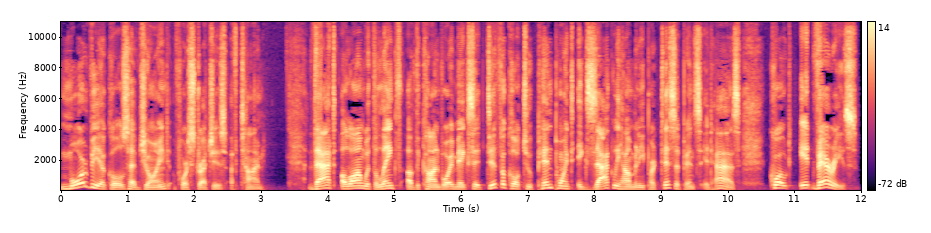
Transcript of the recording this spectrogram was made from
More vehicles have joined for stretches of time. That, along with the length of the convoy, makes it difficult to pinpoint exactly how many participants it has. Quote, it varies.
